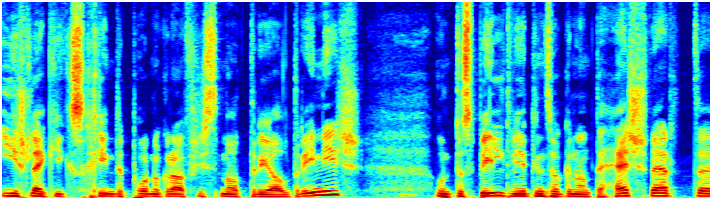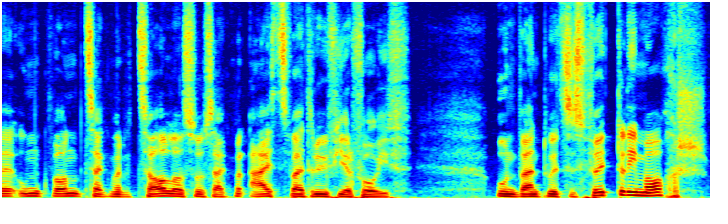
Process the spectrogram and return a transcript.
einschlägiges kinderpornografisches Material drin ist und das Bild wird in sogenannte Hashwerte äh, umgewandelt, sagen wir eine Zahl, also sagen wir 1, 2, 3, 4, 5. Und wenn du jetzt ein Foto machst,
